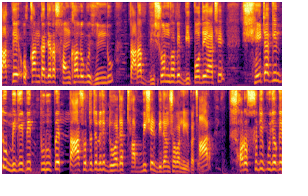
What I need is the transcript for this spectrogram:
তাতে ওখানকার যারা সংখ্যালঘু হিন্দু তারা ভীষণভাবে বিপদে আছে। সেটা কিন্তু বিজেপির তুরুপের তাস হতে চলেছে দু হাজার ছাব্বিশের বিধানসভা নির্বাচন। আর সরস্বতী পুজোকে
